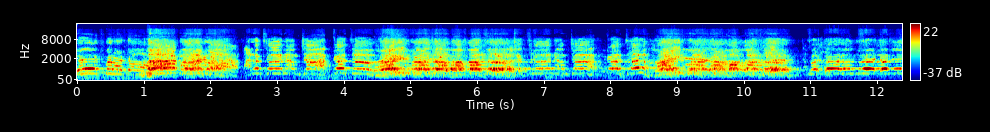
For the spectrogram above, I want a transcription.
एक पराठा आरक्षण आमच्या हक्कात आरक्षण आमच्या हक्काचं सरकार हमसे डरती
